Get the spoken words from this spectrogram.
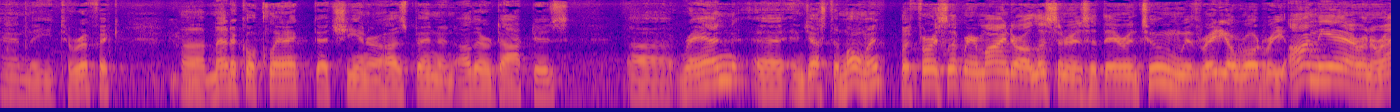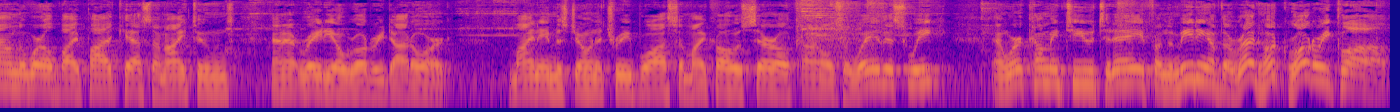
and the terrific uh, medical clinic that she and her husband and other doctors uh, ran uh, in just a moment. But first, let me remind our listeners that they're in tune with Radio Rotary on the air and around the world by podcast on iTunes and at radiorotary.org. My name is Jonah Triebwasser, and my co host Sarah O'Connell is away this week, and we're coming to you today from the meeting of the Red Hook Rotary Club.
